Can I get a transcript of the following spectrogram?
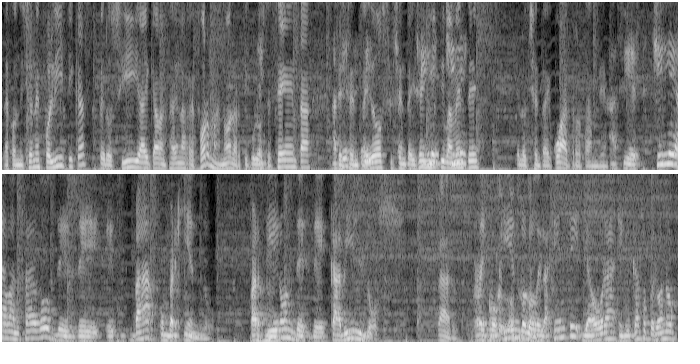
las condiciones políticas, pero sí hay que avanzar en las reformas, ¿no? El artículo 60, 62, 66 y últimamente... el 84 también. Así es. Chile ha avanzado desde, eh, va convergiendo. Partieron desde cabildos, Claro. Recogiendo lo de la gente y ahora en el caso peruano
